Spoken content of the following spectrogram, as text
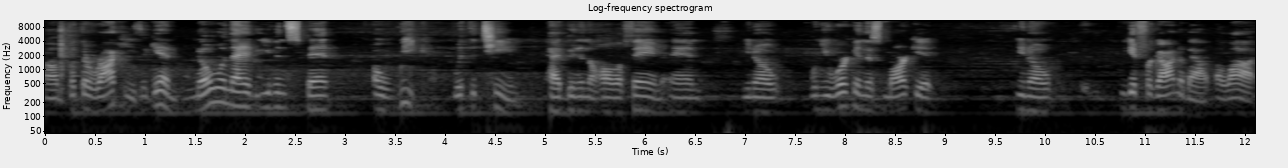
Um, but the Rockies, again, no one that had even spent a week with the team had been in the Hall of Fame. And, you know, when you work in this market, you know, you get forgotten about a lot.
